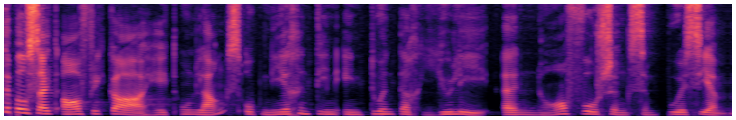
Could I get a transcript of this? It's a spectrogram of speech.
Aartappel Suid-Afrika het onlangs op 19 en 20 Julie 'n navorsingssimposium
